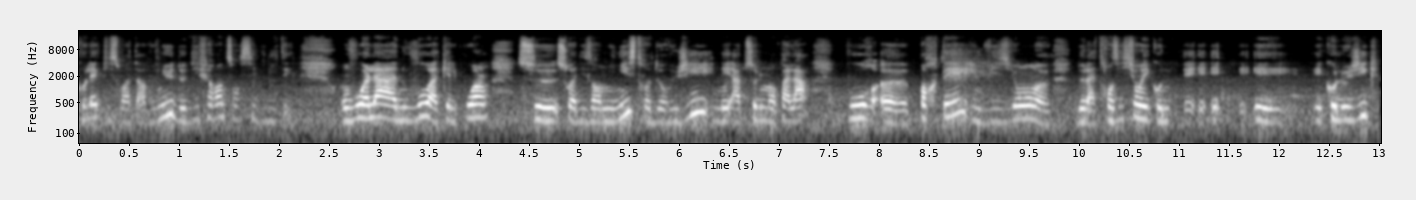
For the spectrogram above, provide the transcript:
collègues qui sont intervenus de différentes sensibilités. On voit là à nouveau à quel point ce soi-disant ministre de Rugy n'est absolument pas là pour porter une vision de la transition écologique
